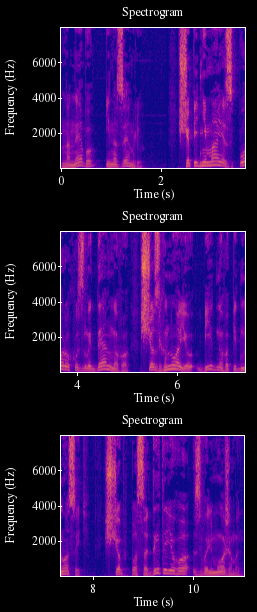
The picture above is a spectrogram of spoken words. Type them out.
на небо і на землю, що піднімає з пороху злиденного, що з гною бідного підносить, щоб посадити його з вельможами,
